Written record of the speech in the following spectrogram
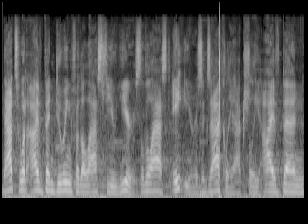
that's what I've been doing for the last few years, the last eight years exactly, actually. I've been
